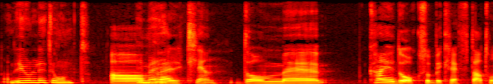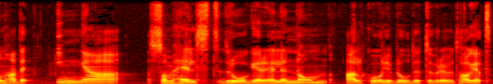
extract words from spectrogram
det gjorde lite ont. Ja, verkligen. De eh, kan ju då också bekräfta att hon hade inga som helst droger eller någon alkohol i blodet överhuvudtaget.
